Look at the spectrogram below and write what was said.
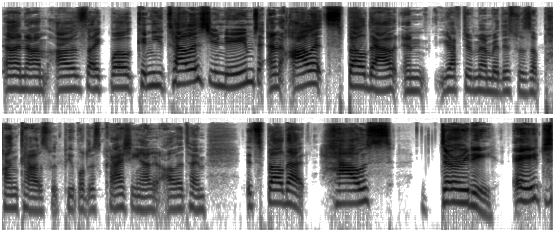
And um, I was like, well, can you tell us your names? And all it spelled out, and you have to remember this was a punk house with people just crashing at it all the time. It spelled out house dirty. H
